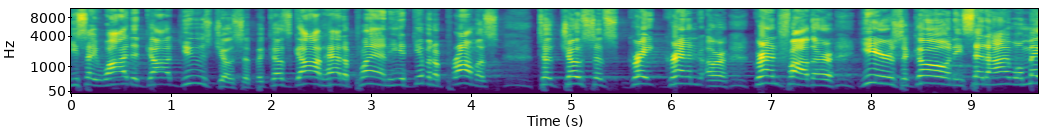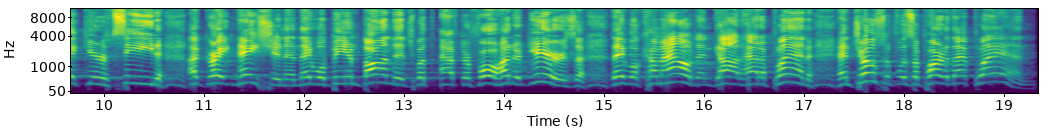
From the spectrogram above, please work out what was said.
You say, why did God use Joseph? Because God had a plan. He had given a promise to Joseph's great grand or grandfather years ago, and he said, I will make your seed a great nation, and they will be in bondage, but after 400 years, they will come out, and God had a plan, and Joseph was a part of that plan.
